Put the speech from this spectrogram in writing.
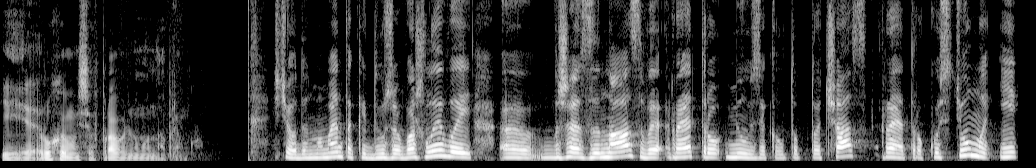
і рухаємося в правильному напрямку. Ще один момент такий дуже важливий. е, Вже з назви ретро-мюзикл, тобто час ретро, костюми і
